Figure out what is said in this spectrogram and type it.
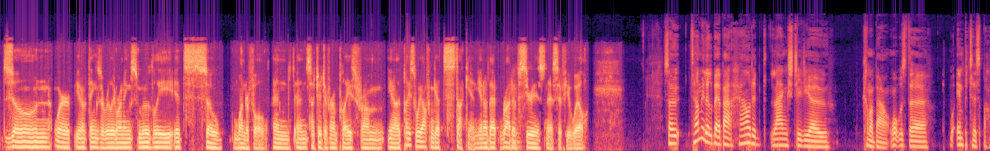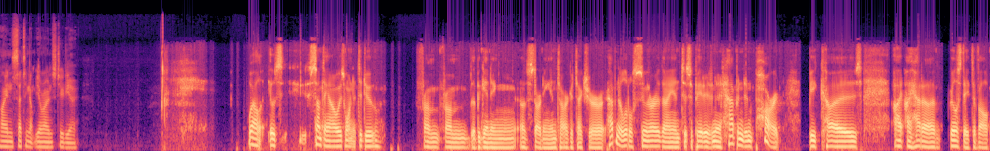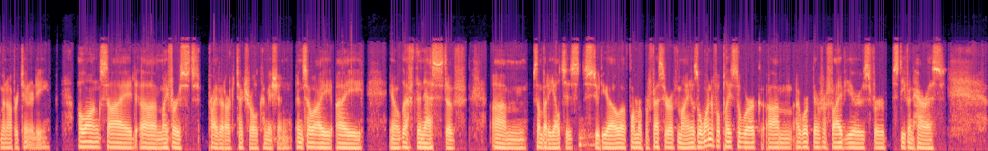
zone where you know things are really running smoothly. It's so wonderful and and such a different place from you know the place we often get stuck in. You know that rut of mm. seriousness, if you will. So tell me a little bit about how did Lang Studio come about? What was the impetus behind setting up your own studio? Well, it was something I always wanted to do from from the beginning of starting into architecture. It happened a little sooner than I anticipated, and it happened in part because I, I had a real estate development opportunity alongside uh, my first private architectural commission, and so I, I you know, left the nest of um, somebody else's studio, a former professor of mine. It was a wonderful place to work. Um, I worked there for five years for Steven Harris,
